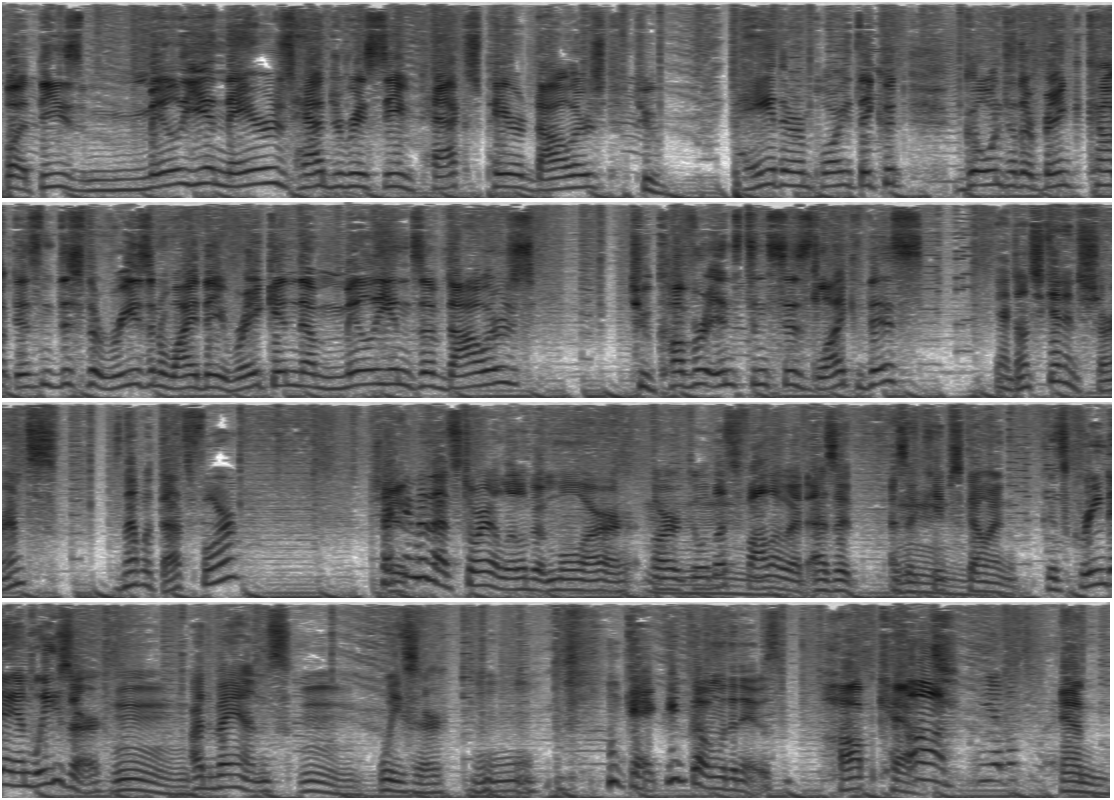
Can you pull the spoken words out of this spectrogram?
But these millionaires had to receive taxpayer dollars to pay their employees. They could go into their bank account. Isn't this the reason why they rake in the millions of dollars to cover instances like this? Yeah, don't you get insurance? Isn't that what that's for? Check It- into that story a little bit more, or go, let's follow it as it as it Mm. keeps going. Because Green Day and Weezer are the bands. Weezer. Mm. okay, keep going with the news. Hopcat. Oh, yeah, that's right. and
